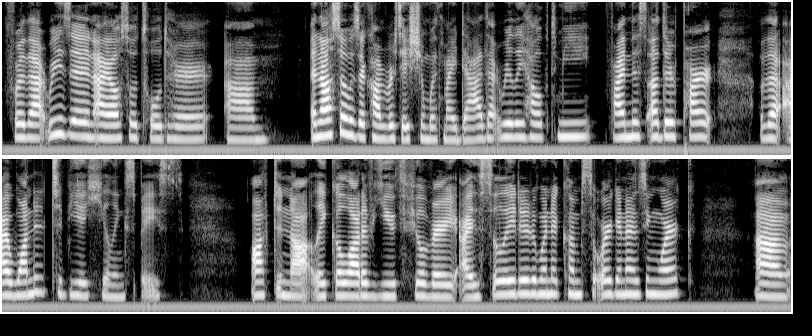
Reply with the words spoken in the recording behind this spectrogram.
for that reason, I also told her, um, and also it was a conversation with my dad that really helped me find this other part that I wanted to be a healing space. Often not, like a lot of youth feel very isolated when it comes to organizing work. Um,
